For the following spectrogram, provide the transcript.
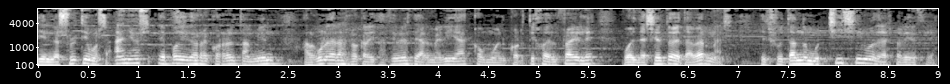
y en los últimos años he podido recorrer también algunas de las localizaciones de Almería, como el Cortijo del Fraile o el Desierto de Tabernas, disfrutando muchísimo de la experiencia.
